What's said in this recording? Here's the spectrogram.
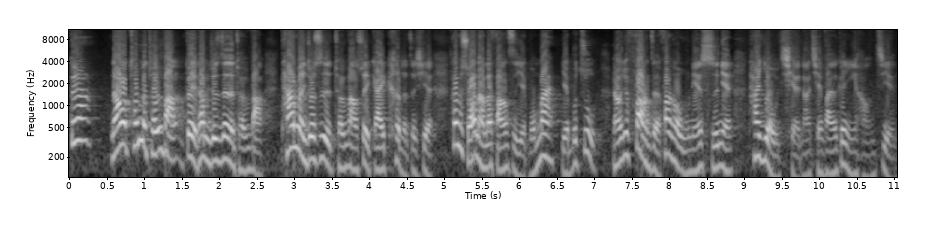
对啊。然后他们囤房，对他们就是真的囤房，他们就是囤房税该克的这些，他们手上拿的房子也不卖也不住，然后就放着，放个五年、十年，他有钱啊，钱反正跟银行借的。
